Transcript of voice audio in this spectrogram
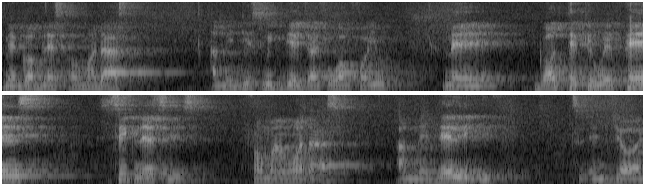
May God bless all mothers, and may this week be a joyful one for you. May God take away pains, sicknesses from our mothers, and may they live to enjoy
